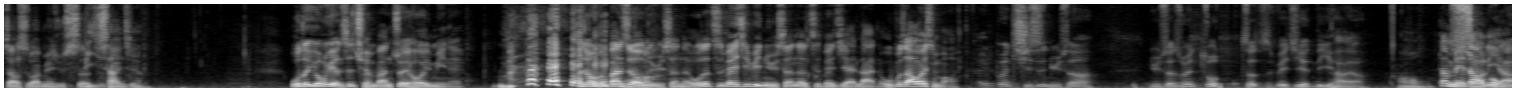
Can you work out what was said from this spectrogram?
教室外面去设比赛这样。我的永远是全班最后一名哎、欸，而且我们班是有女生的，我的纸飞机比女生的纸飞机还烂，我不知道为什么。哎、欸，不能歧视女生啊，女生说做折纸飞机很厉害啊。哦，但没道理啊，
